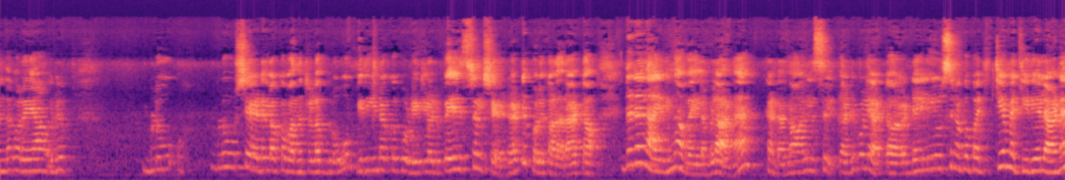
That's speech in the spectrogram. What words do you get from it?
എന്താ പറയാ ഒരു ബ്ലൂ ബ്ലൂ ഷെയ്ഡിലൊക്കെ വന്നിട്ടുള്ള ബ്ലൂ ഗ്രീൻ ഒക്കെ കൂടിയിട്ടുള്ള ഒരു പേസ്റ്റൽ ഷെയ്ഡ് അടിപൊളി കളറാട്ടോ ഇതിന്റെ ലൈനിങ് അവൈലബിൾ ആണ്. കണ്ടോ? നോയിൽ സിൽക്ക് അടിപൊളിയാട്ടോ. ഡെയിലി യൂസിനൊക്കെ പറ്റിയ മെറ്റീരിയൽ ആണ്.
